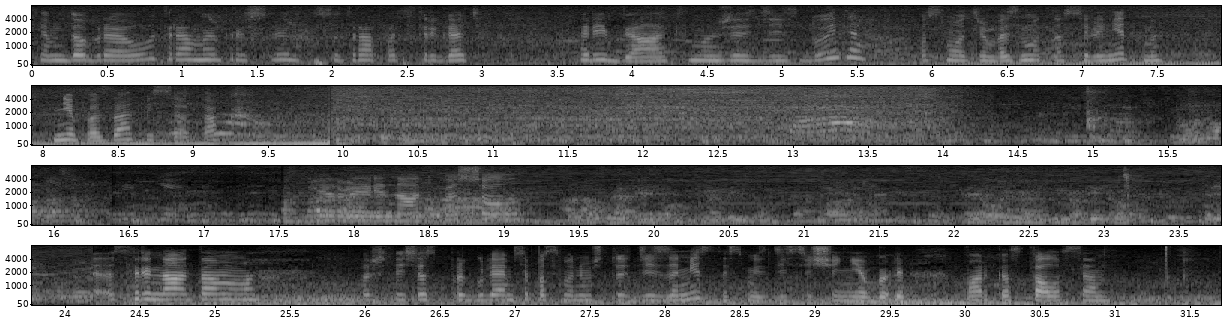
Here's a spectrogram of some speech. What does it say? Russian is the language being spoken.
Всем доброе утро. Мы пришли с утра подстригать ребят. Мы уже здесь были. Посмотрим, возьмут нас или нет. Мы не по записи, а так. Первый Ренат пошел. С Ренатом пошли сейчас прогуляемся, посмотрим, что здесь за местность. Мы здесь еще не были. Марк остался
